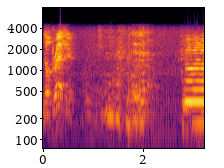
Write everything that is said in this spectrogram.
No pressure.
